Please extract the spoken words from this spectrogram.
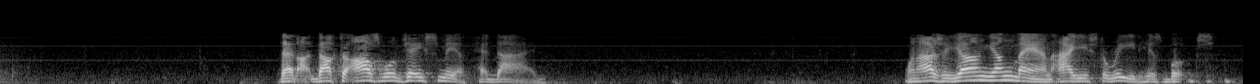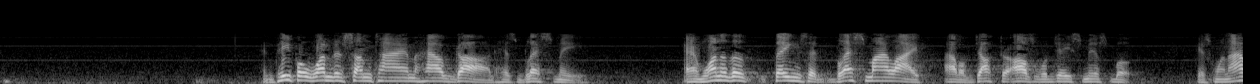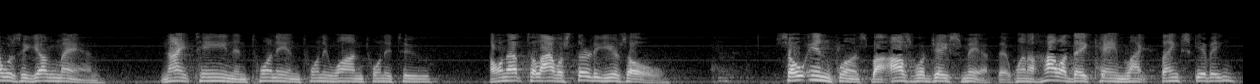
that Dr. Oswald J. Smith had died. When I was a young, young man, I used to read his books. And people wonder sometimes how God has blessed me. And one of the things that blessed my life out of Dr. Oswald J. Smith's book is when I was a young man, 19 and 20 and 21, 22, on up till I was 30 years old, so influenced by Oswald J. Smith that when a holiday came like Thanksgiving,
